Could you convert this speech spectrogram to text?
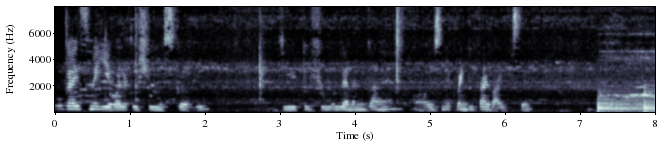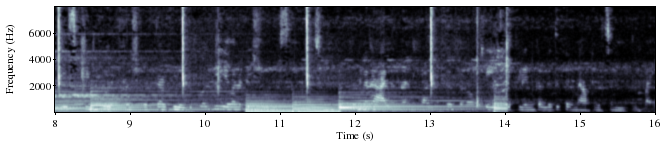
तो गाइस मैं ये वाला टिश्यू यूज़ कर रही हूँ। ये टिश्यू लेमन का है, और इसमें ट्वेंटी फाइव आइट्स है। तो स्किन को रिफ्रेश करता है ग्लो ये वाला टिश्यू यूज़ करना चाहिए क्लीन कर लेते, फिर मैं आप लोग से मिलती। हूँ बाई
